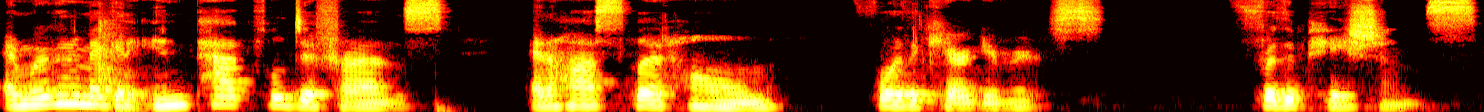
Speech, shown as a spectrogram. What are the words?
And we're going to make an impactful difference in a hospital at home for the caregivers, for the patients,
